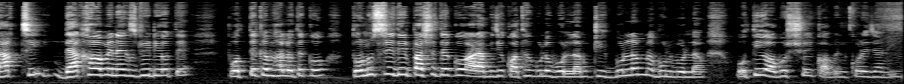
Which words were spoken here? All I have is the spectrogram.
রাখছি, দেখা হবে নেক্সট ভিডিওতে প্রত্যেকে ভালো থেকো, তনুশ্রীদের পাশে থেকো। আর আমি যে কথাগুলো বললাম, ঠিক বললাম না ভুল বললাম, অতি অবশ্যই কমেন্ট করে জানিও।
